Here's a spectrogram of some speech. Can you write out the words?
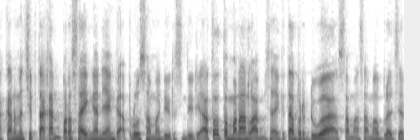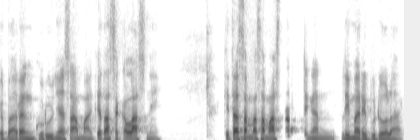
akan menciptakan persaingan yang nggak perlu sama diri sendiri. Atau temenan lah, misalnya kita berdua sama-sama belajar bareng, gurunya sama, kita sekelas nih. Kita hmm. sama-sama start dengan 5.000 dolar.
